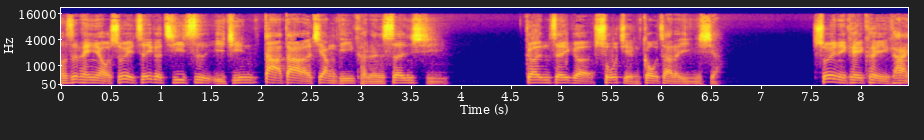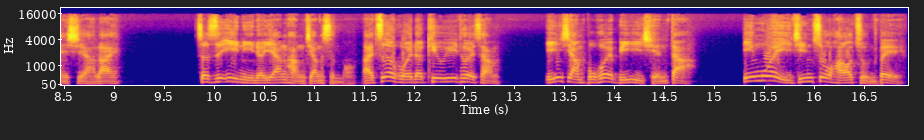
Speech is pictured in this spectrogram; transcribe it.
投资朋友，所以这个机制已经大大的降低可能升息跟这个缩减购债的影响。所以你可以可以看一下，来，这是印尼的央行讲什么？来，这回的 QE 退场影响不会比以前大，因为已经做好准备，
